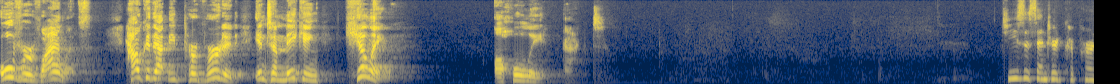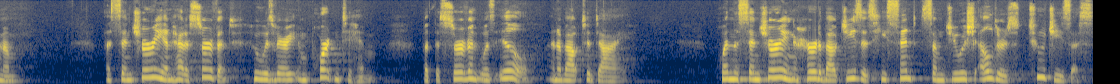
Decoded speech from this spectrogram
over violence, how could that be perverted into making killing a holy act? Jesus entered Capernaum. A centurion had a servant who was very important to him, but the servant was ill and about to die. When the centurion heard about Jesus, he sent some Jewish elders to Jesus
